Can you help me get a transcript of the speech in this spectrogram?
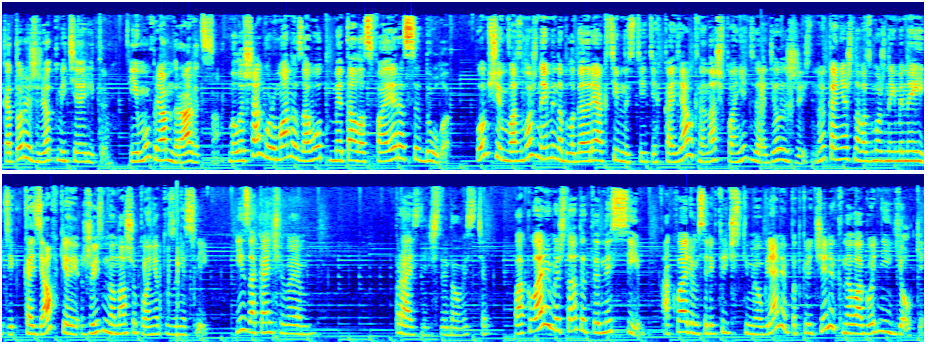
который жрет метеориты. И ему прям нравится. Малыша гурмана зовут Металлосфаэра седула. В общем, возможно, именно благодаря активности этих козявок на нашей планете зародилась жизнь. Ну и, конечно, возможно, именно эти козявки жизнь на нашу планету занесли. И заканчиваем праздничной новостью. В аквариуме штата Теннесси аквариум с электрическими угрями подключили к новогодней елке.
